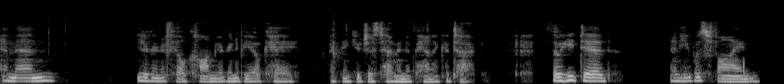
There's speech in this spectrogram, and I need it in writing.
And then you're going to feel calm. You're going to be okay. I think you're just having a panic attack. So he did, and he was fine.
